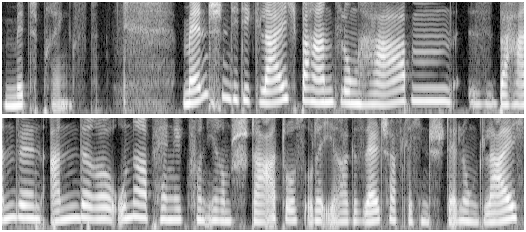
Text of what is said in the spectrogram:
mitbringst. Menschen, die die Gleichbehandlung haben, behandeln andere unabhängig von ihrem Status oder ihrer gesellschaftlichen Stellung gleich.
